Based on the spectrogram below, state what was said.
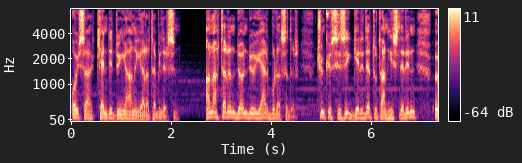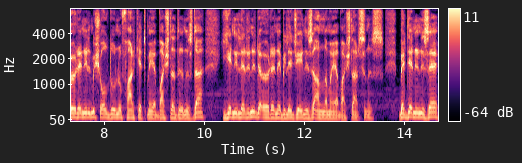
oysa kendi dünyanı yaratabilirsin. Anahtarın döndüğü yer burasıdır. Çünkü sizi geride tutan hislerin öğrenilmiş olduğunu fark etmeye başladığınızda yenilerini de öğrenebileceğinizi anlamaya başlarsınız. Bedeninize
